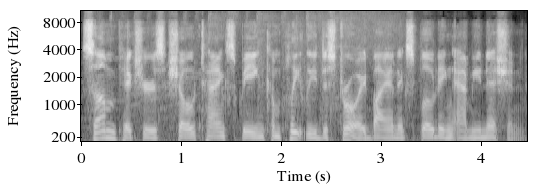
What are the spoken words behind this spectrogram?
Some pictures show tanks being completely destroyed by an exploding ammunition.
